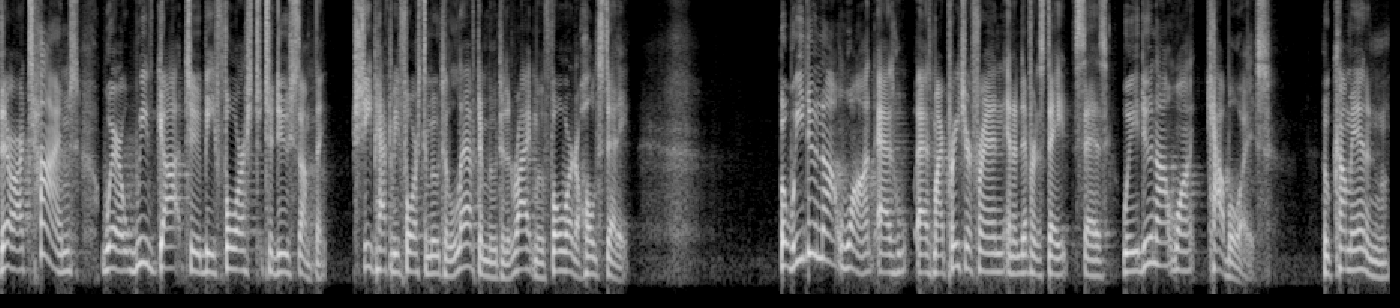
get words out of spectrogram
There are times where we've got to be forced to do something. Sheep have to be forced to move to the left or move to the right, move forward or hold steady. But we do not want, as, as my preacher friend in a different state says, we do not want cowboys who come in and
